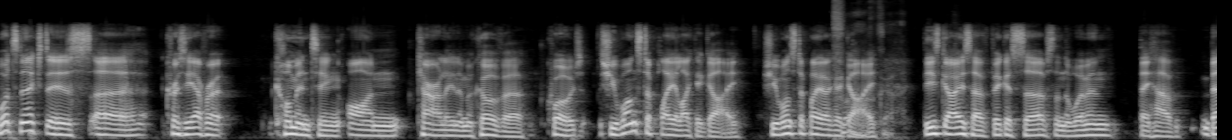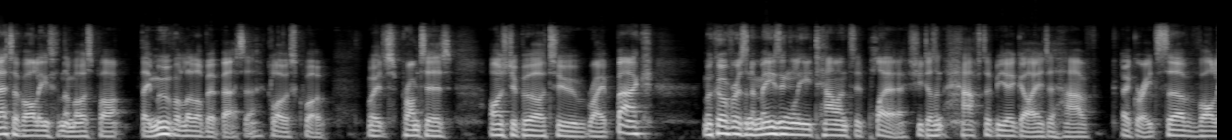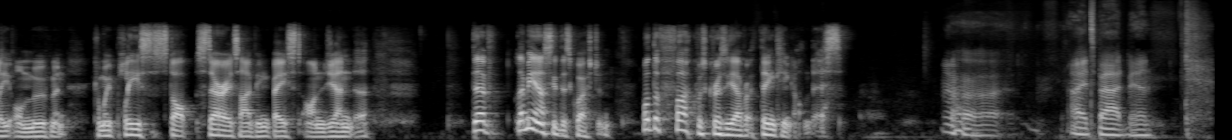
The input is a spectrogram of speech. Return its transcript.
What's next is uh, Chrissy Evert commenting on Karolina Muchova. Quote, she wants to play like a guy. She wants to play like a oh, guy. Oh, These guys have bigger serves than the women. They have better volleys for the most part. They move a little bit better. Close quote which prompted Ons Jabeur to write back. Muchova is an amazingly talented player. She doesn't have to be a guy to have a great serve, volley, or movement. Can we please stop stereotyping based on gender? Dev, let me ask you this question. What the fuck was Chrissy Evert thinking on this? Uh, it's bad, man.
